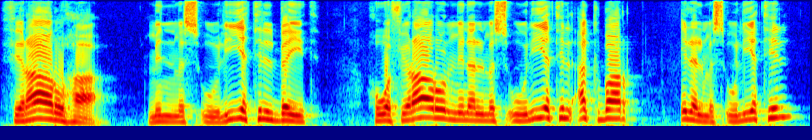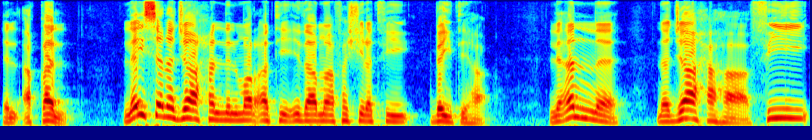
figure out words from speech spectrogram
فرارها من مسؤولية البيت هو فرار من المسؤولية الأكبر إلى المسؤولية الأقل. ليس نجاحا للمرأة إذا ما فشلت في بيتها لأن نجاحها في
